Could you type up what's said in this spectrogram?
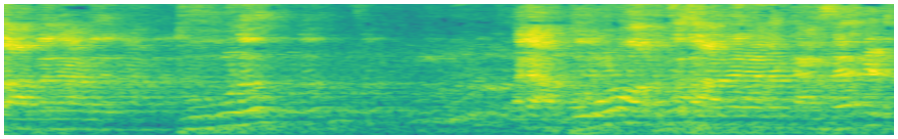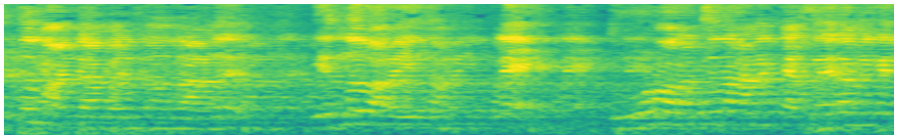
സാധനമാണ്. തൂണ് അല്ല തൂണ് ഉറച്ച സാധനമാണ് കസേര എടുത്തു മാറ്റാൻ പറ്റുന്നതാണ് എന്ന് പറയുന്നു. അല്ലെ? തൂണ് ഉറച്ചതാണ് കസേര നമുക്ക്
